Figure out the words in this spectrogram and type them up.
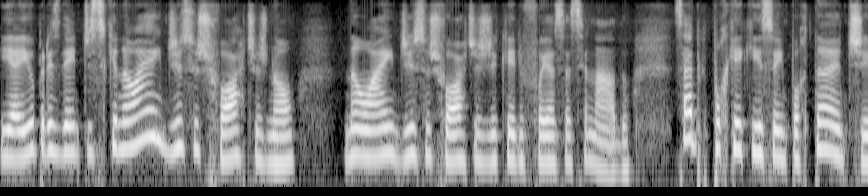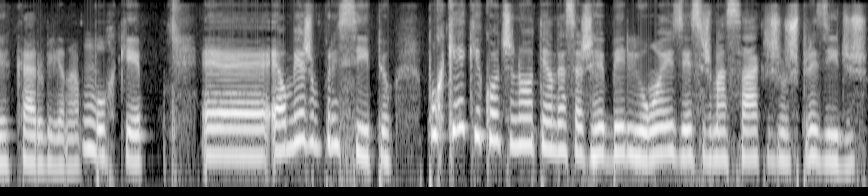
E aí o presidente disse que não há indícios fortes, não. Não há indícios fortes de que ele foi assassinado. Sabe por que, que isso é importante, Carolina? Hum. Porque é, é, o mesmo princípio. Por que, que continuam tendo essas rebeliões, esses massacres nos presídios?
